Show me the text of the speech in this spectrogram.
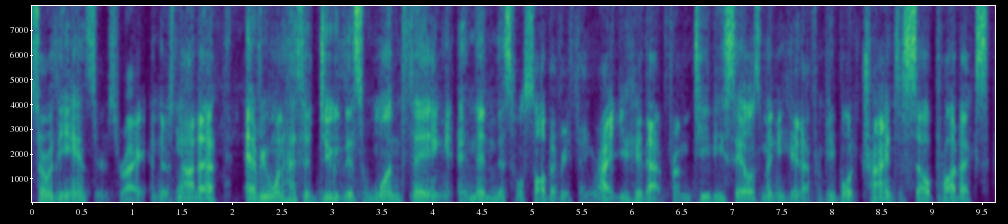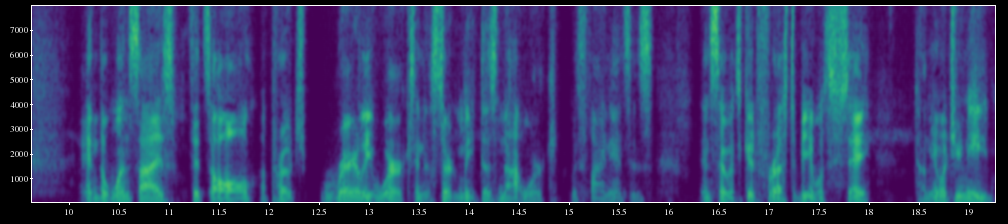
so are the answers right? And there's yeah. not a everyone has to do this one thing and then this will solve everything right? You hear that from tv salesmen you hear that from people trying to sell products and the one size fits all approach rarely works and it certainly does not work with finances. And so it's good for us to be able to say tell me what you need.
